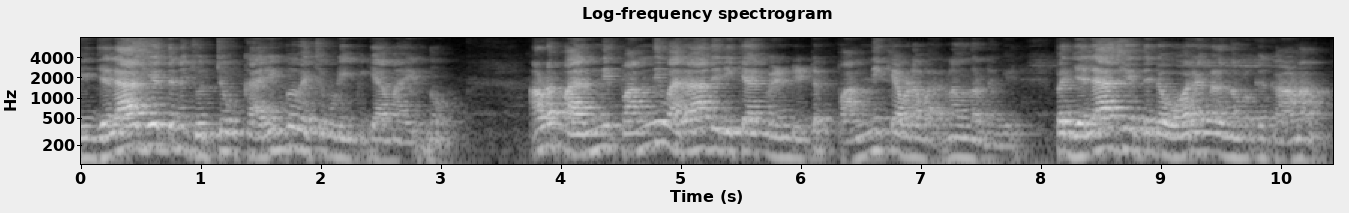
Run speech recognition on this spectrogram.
ഈ ജലാശയത്തിന് ചുറ്റും കരിമ്പ് വെച്ച് കുടിപ്പിക്കാമായിരുന്നു. അവിടെ പന്നി പന്നി വരാതിരിക്കാൻ വേണ്ടിയിട്ട് പന്നിക്ക് അവിടെ വരണമെന്നുണ്ടെങ്കിൽ ഇപ്പം ജലാശയത്തിന്റെ ഓരങ്ങൾ നമുക്ക് കാണാം.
